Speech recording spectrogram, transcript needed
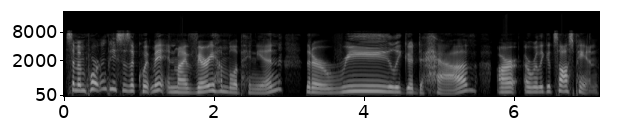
some important pieces of equipment, in my very humble opinion, that are really good to have are a really good saucepan,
